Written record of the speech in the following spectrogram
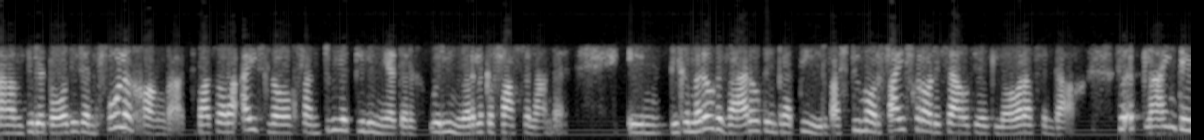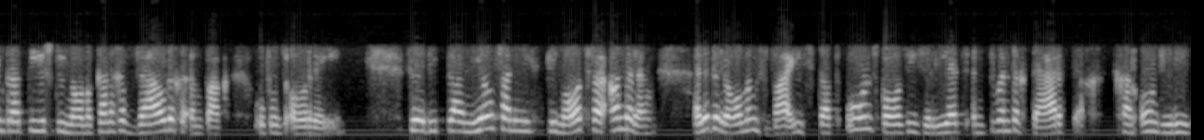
um toe dit basies in volle gang was, was daar 'n yslaag van 2 km oor die noordelike vastelande. En die gemiddelde wêreldtemperatuur was toe maar 5 grade Celsius laer as vandag. So 'n klein temperatuurstoename kan 'n geweldige impak op ons aarde hê. So die planeel van die klimaatsverandering Hulle beramings wys dat ons basies reeds in 2030 gaan ons hierdie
